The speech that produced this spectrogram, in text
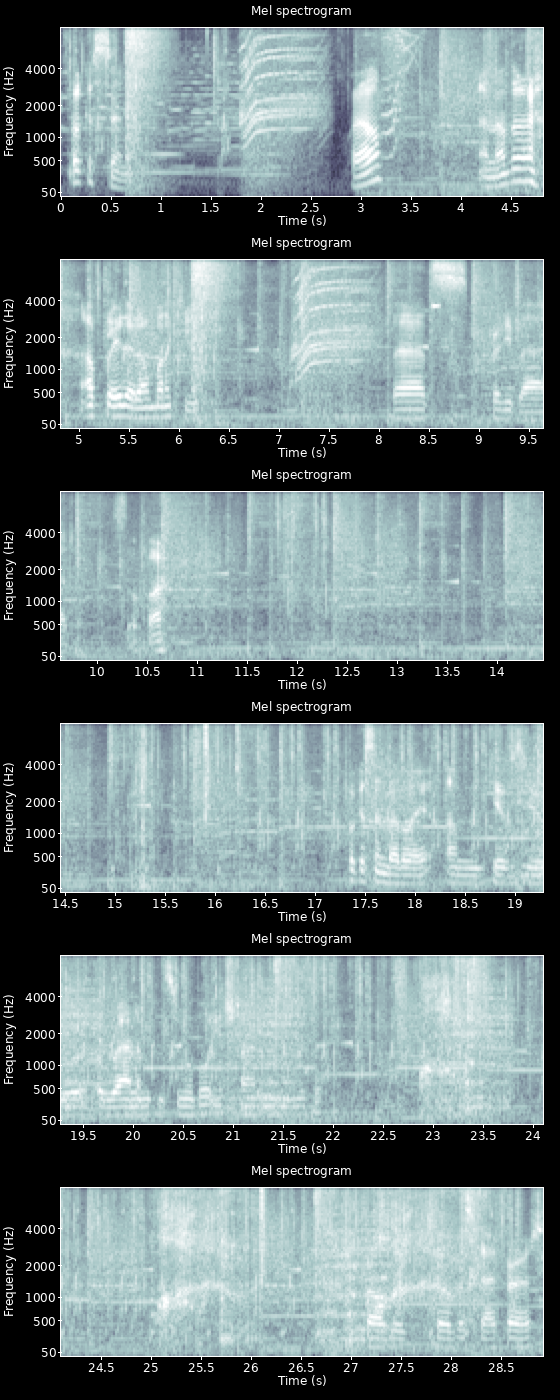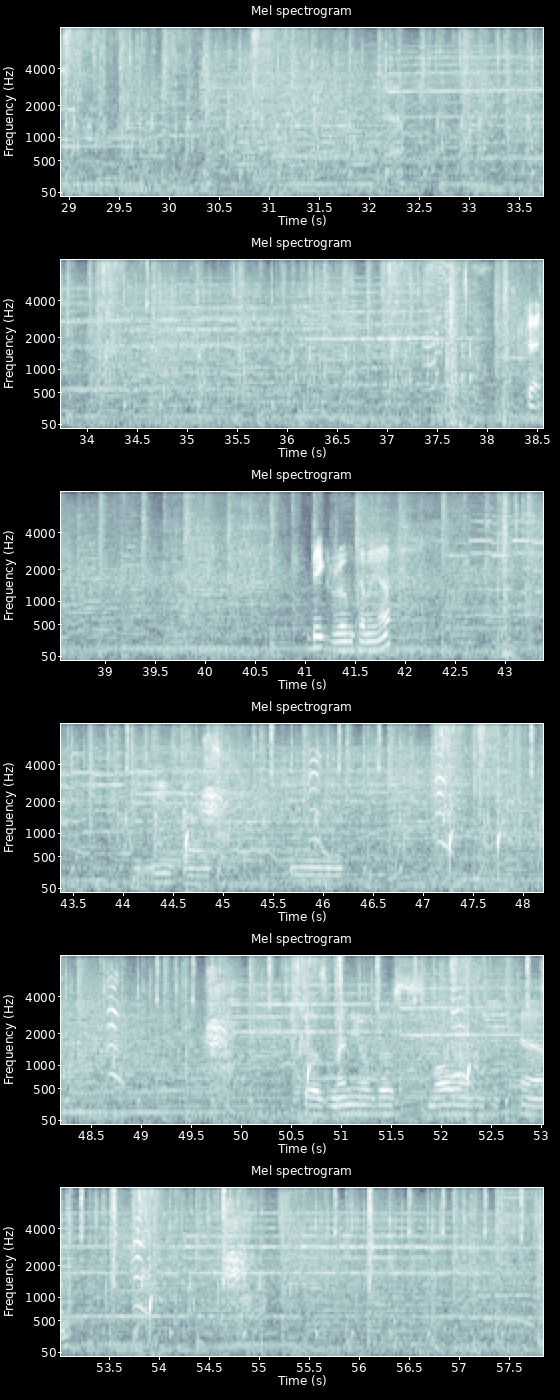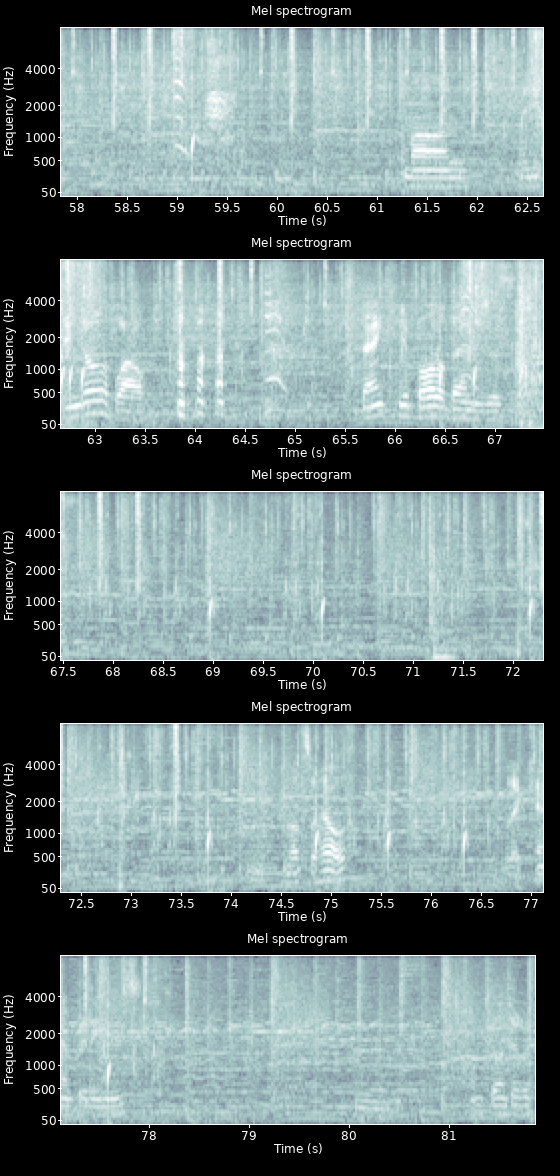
Focus in. Well, another upgrade I don't want to keep. That's pretty bad so far. Focus by the way, um, gives you a random consumable each time you use it. I'll probably kill this guy first. Big room coming up. These guys. Hmm. Kill as many of those small ones as you can. Come on. Mini bingo? Wow. Thank you, ball of bandages.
